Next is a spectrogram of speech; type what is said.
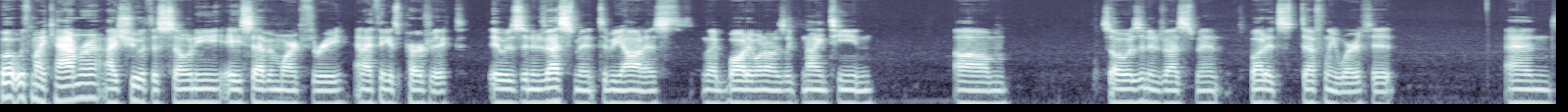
but with my camera, I shoot with a Sony A7 Mark III, and I think it's perfect. It was an investment, to be honest. I bought it when I was like 19. Um, so it was an investment, but it's definitely worth it. And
